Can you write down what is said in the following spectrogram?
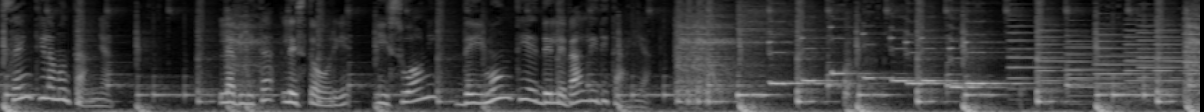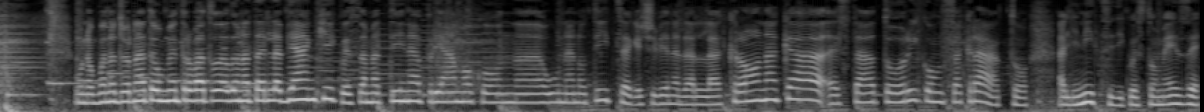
Senti la montagna. La vita, le storie, i suoni dei monti e delle valli d'Italia. Una buona giornata e un ben trovato da Donatella Bianchi. Questa mattina apriamo con eh, una notizia che ci viene dalla cronaca. È stato riconsacrato agli inizi di questo mese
